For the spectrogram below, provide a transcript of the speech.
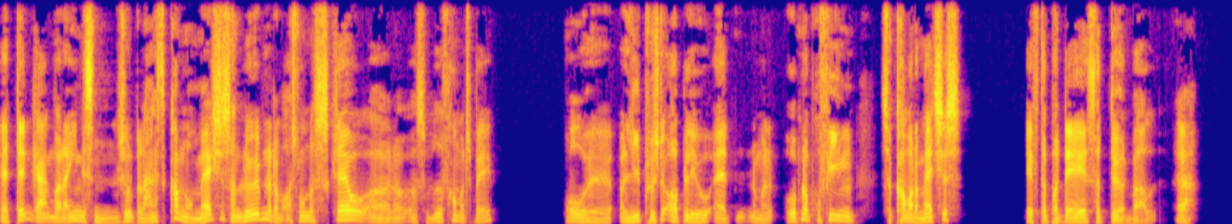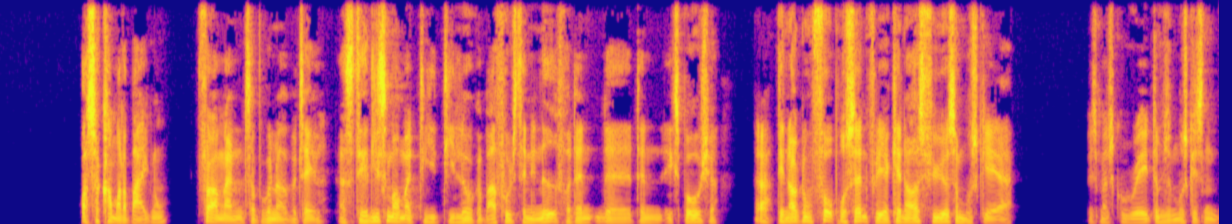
at dengang var der egentlig sådan en sund balance. Der kom nogle matches sådan løbende, der var også nogen, der skrev og, og så videre frem og tilbage. Og, øh, og lige pludselig opleve, at når man åbner profilen, så kommer der matches. Efter et par dage, så dør det bare ud. Ja. Og så kommer der bare ikke nogen, før man så begynder at betale. Altså det er ligesom om, at de, de lukker bare fuldstændig ned for den, øh, den exposure. Ja. Det er nok nogle få procent, fordi jeg kender også fyre, som måske er, hvis man skulle rate dem, så måske sådan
